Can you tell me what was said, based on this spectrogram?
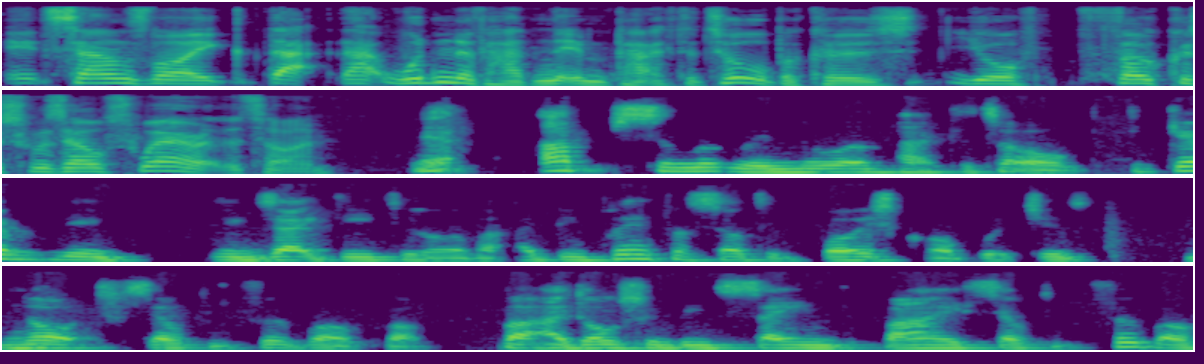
it sounds like that, that wouldn't have had an impact at all because your focus was elsewhere at the time. Yeah, absolutely no impact at all. To give the, the exact detail of it, I'd been playing for Celtic Boys Club, which is not Celtic Football Club, but I'd also been signed by Celtic Football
